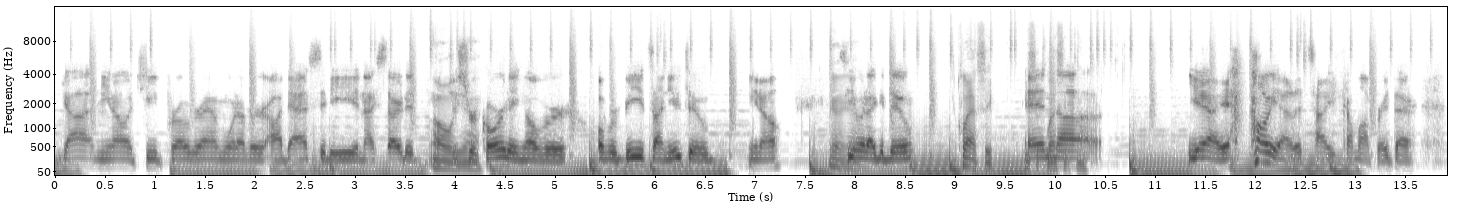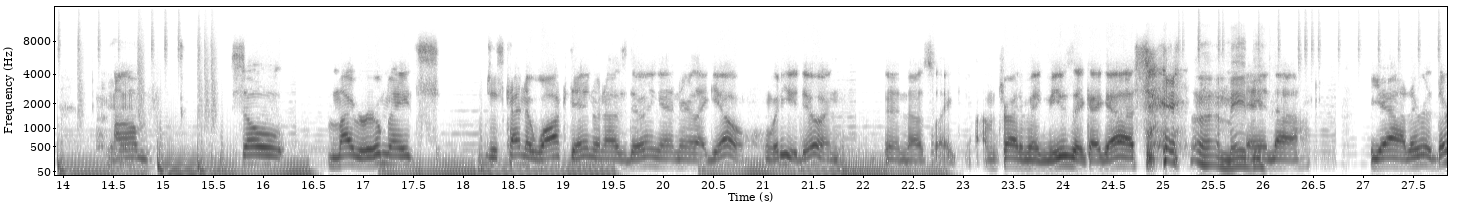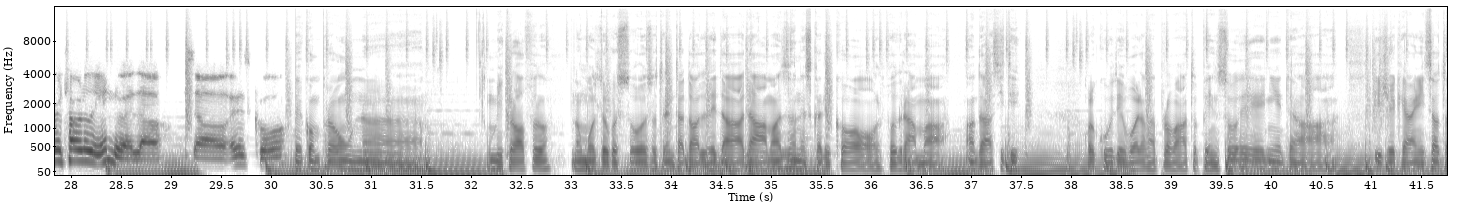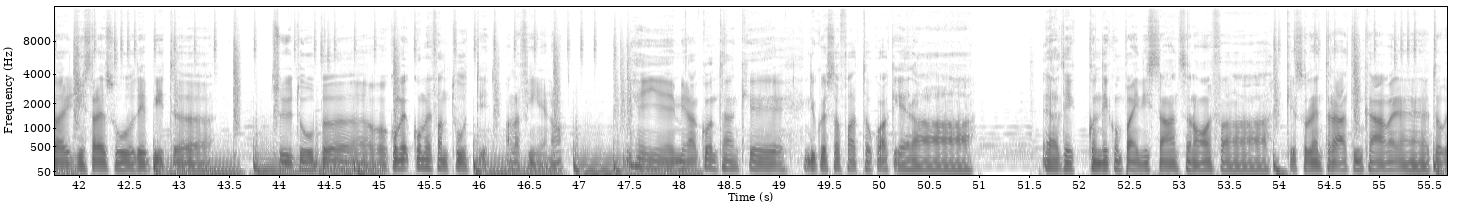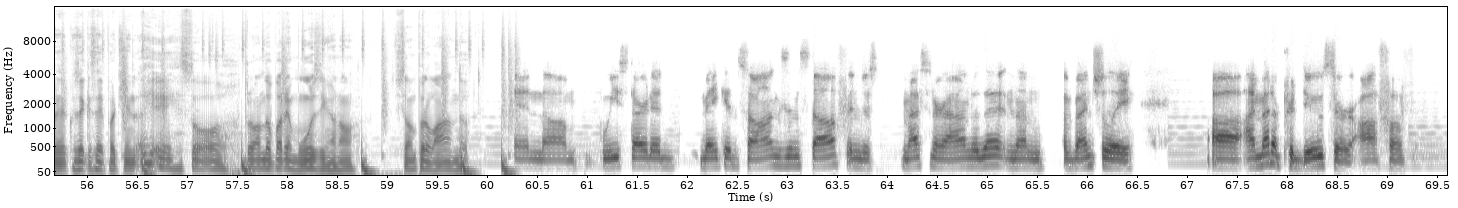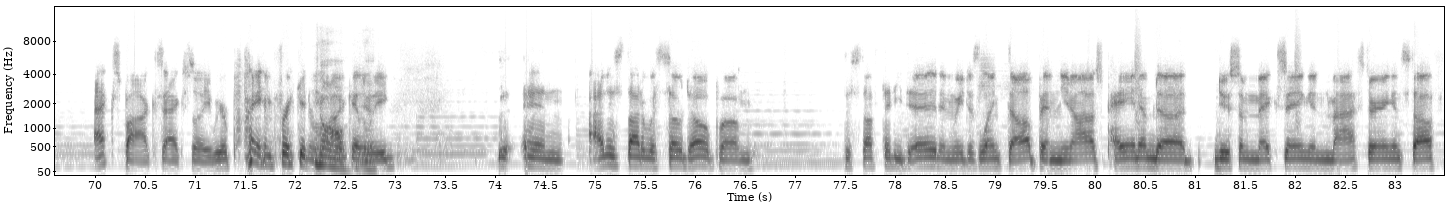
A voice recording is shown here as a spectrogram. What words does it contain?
got you know a cheap program, whatever Audacity, and I started oh, just yeah. recording over over beats on YouTube. You know, Yeah, see yeah. what I could do. Classic. It's and classic uh, yeah, yeah, oh yeah, that's how you come up right there. Um, so my roommates just kind of walked in when I was doing it, and they're like, "Yo, what are you doing?" And I was like, "I'm trying to make music, I guess." Uh, maybe. and uh, yeah, they were they were totally into it though, so it was cool. E comprò un, eh, un microfono non molto costoso, 30 dollari da, da Amazon e scaricò il programma Audacity. Qualcuno di voi l'aveva provato, penso, e niente, ha- dice che ha iniziato a registrare su dei beat eh, su YouTube, eh, come, come fanno tutti alla fine, no? E eh, mi racconta anche di questo fatto qua che era dei- con dei compagni di stanza, no? E fa, che sono entrati in camera e hanno detto cos'è che stai facendo? Eh, sto provando a fare musica, no? Ci stiamo provando. And um, we started making songs and stuff, and just messing around with it. And then eventually, uh, I met a producer off of Xbox. Actually, we were playing freaking Oh, Rocket yeah. League, and I just thought it was so dope. Um, the stuff that he did, and we just linked up, and you know, I was paying him to do some mixing and mastering and stuff.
